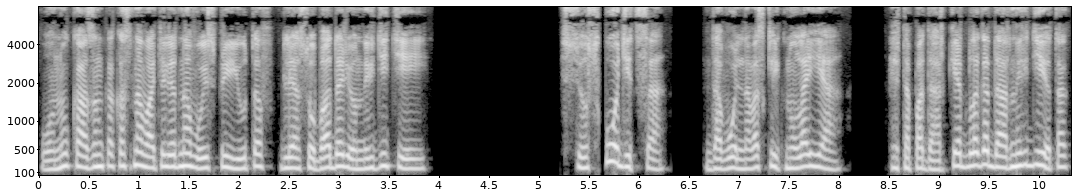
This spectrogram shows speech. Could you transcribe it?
Он указан как основатель одного из приютов для особо одаренных детей. «Все сходится!» — довольно воскликнула я. «Это подарки от благодарных деток».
